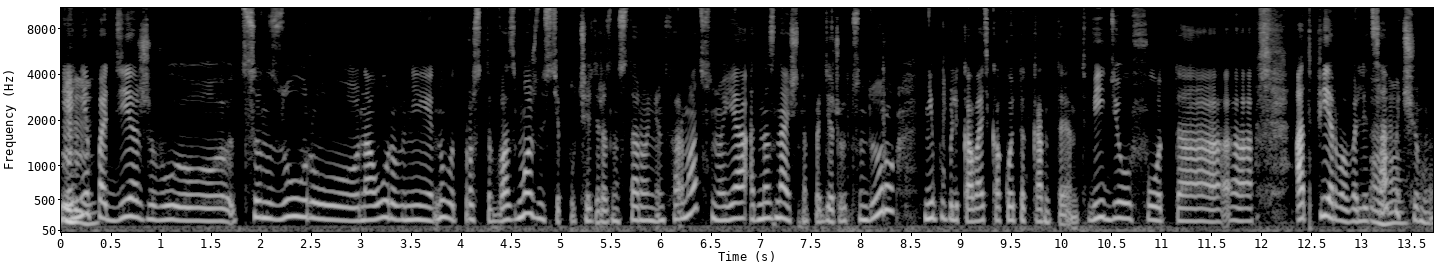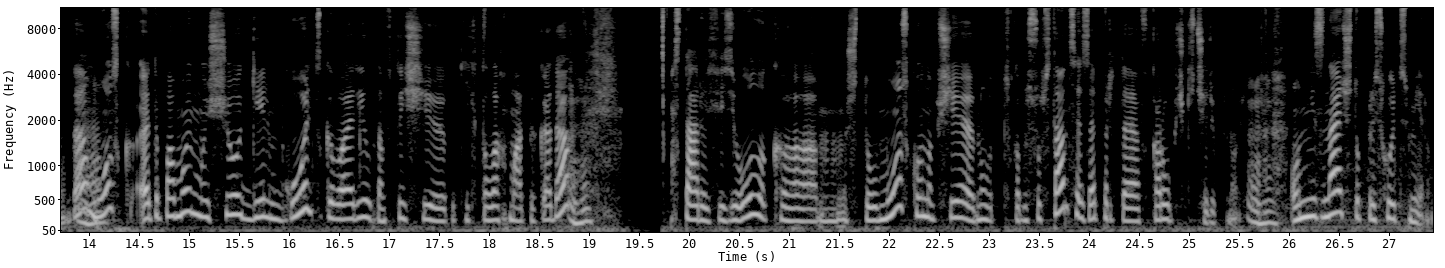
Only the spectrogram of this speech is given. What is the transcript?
Я Мгм. не поддерживаю цензуру на уровне, ну вот просто возможности получать разностороннюю информацию, но я однозначно поддерживаю цензуру не публиковать какой-то контент, видео, фото а, от первого лица. Мгм. Почему? Да, Мгм. мозг, это, по-моему, еще Гельмгольц говорил там в тысячи каких-то лохматых годах, Мгм. Старый физиолог, что мозг, он вообще, ну, вот, как бы субстанция, запертая в коробочке черепной. Мгм. Он не знает, что происходит с миром.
